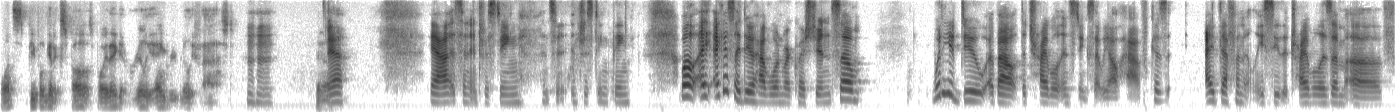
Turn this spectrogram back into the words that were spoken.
Once people get exposed, boy, they get really angry really fast. Mm-hmm. Yeah. yeah, yeah, it's an interesting, it's an interesting thing. Well, I, I guess I do have one more question. So, what do you do about the tribal instincts that we all have? Because I definitely see the tribalism of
